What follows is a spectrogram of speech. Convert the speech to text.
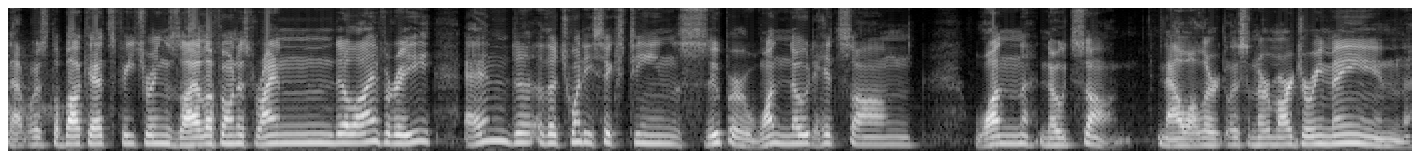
That was the Buckettes featuring xylophonist Randall Ivory and uh, the 2016 super one note hit song, One Note Song. Now, alert listener Marjorie Main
